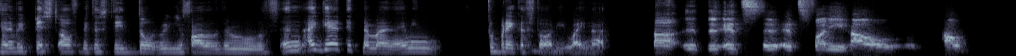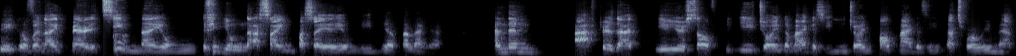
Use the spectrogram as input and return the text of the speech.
gonna be pissed off because they don't really follow the rules? And I get it naman. I mean, to break a story, why not? Uh, it, it's it's funny how how big of a nightmare it seemed na yung yung na-assign pa yung media talaga. And then after that, you yourself you joined the magazine. You joined Pulp magazine. That's where we met.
